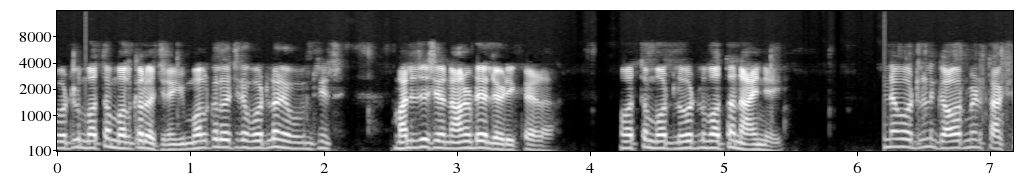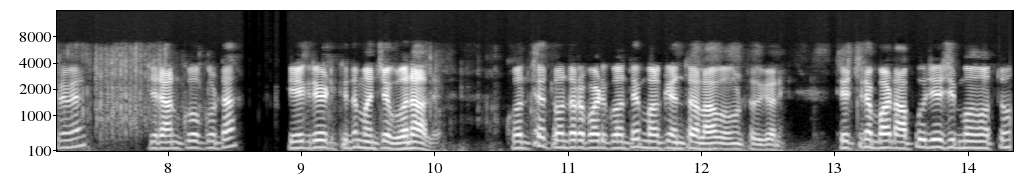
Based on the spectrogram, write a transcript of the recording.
ఒడ్లు మొత్తం మొలకలు వచ్చినాయి. ఈ మొలకలు వచ్చిన ఒడ్లు మళ్ళీ చూసి నానుడే లేడు ఇక్కడ. మొత్తం ఒడ్లు వడ్లు మొత్తం నానినాయి. చిన్న వడ్లని గవర్నమెంట్ తక్షణమే మీరు అనుకోకుండా ఏ గ్రేడ్ కింద మంచిగా కొనాలి. కొంతే తొందరపడి కొంతే మాకు ఎంత లాభం ఉంటుంది కానీ తెచ్చిన పంట అప్పు చేసి మొత్తం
